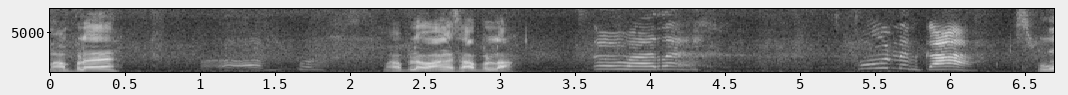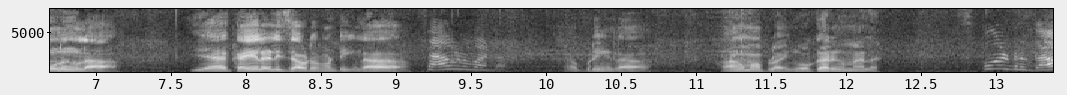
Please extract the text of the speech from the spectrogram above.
மாப்பிள்ள மாப்பிள்ள வாங்க சாப்பிட்லாம். வர ஸ்பூன் இருக்கா? ஸ்பூனுங்களா? ஏன் கையில் அள்ளி சாப்பிட மாட்டீங்களா? அப்படிங்களா? வாங்க மாப்பிள்ள இங்கே உட்காருங்க மேலே. ஸ்பூன் இருக்கா?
